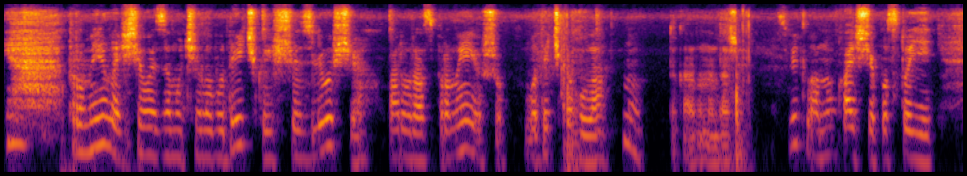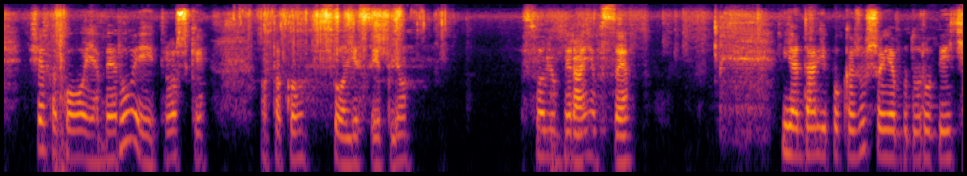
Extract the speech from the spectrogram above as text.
Я промила ще ось замочила водичку і ще злющу. Пару раз промию, щоб водичка була. Ну, така вона навіть світла, ну хай ще постоїть. Ще такого я беру і трошки отако солі сиплю. Соль вбирає все. Я далі покажу, що я буду робити.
